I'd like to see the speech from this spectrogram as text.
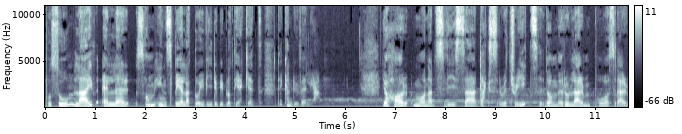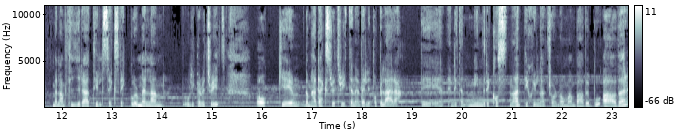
på Zoom live eller som inspelat då i videobiblioteket. Det kan du välja. Jag har månadsvisa dagsretreats. De rullar på sådär mellan fyra till sex veckor mellan olika retreats. Och eh, de här dagsretreaten är väldigt populära. Det är en liten mindre kostnad till skillnad från om man behöver bo över.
